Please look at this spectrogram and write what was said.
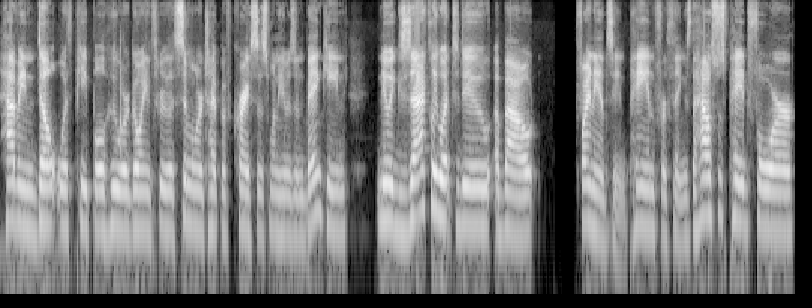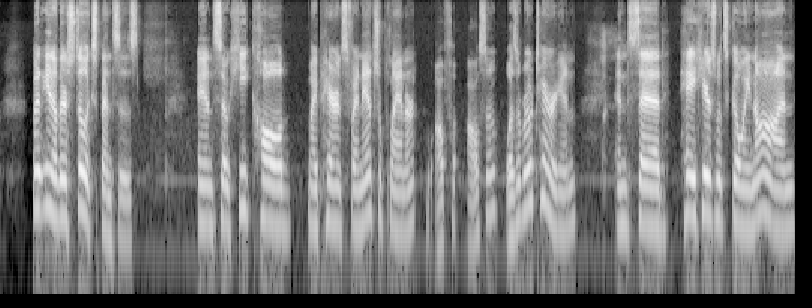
having dealt with people who were going through a similar type of crisis when he was in banking, knew exactly what to do about financing, paying for things. The house was paid for, but you know, there's still expenses. And so he called my parents' financial planner, who also was a Rotarian, and said, Hey, here's what's going on.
